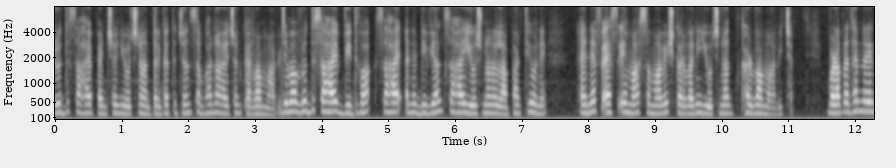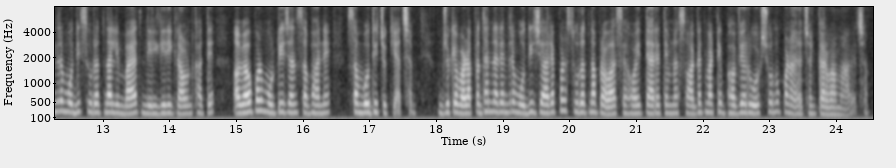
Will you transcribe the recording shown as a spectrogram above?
વૃદ્ધ સહાય પેન્શન યોજના અંતર્ગત જનસભાનું આયોજન કરવામાં આવ્યું, જેમાં વૃદ્ધ સહાય વિધવા સહાય અને દિવ્યાંગ સહાય યોજનાના લાભાર્થીઓને એનએફએસએમાં સમાવેશ કરવાની યોજના ઘડવામાં આવી છે. વડાપ્રધાન નરેન્દ્ર મોદી સુરતના લિંબાયત નીલગિરી ગ્રાઉન્ડ ખાતે અગાઉ પણ મોટી જનસભાને સંબોધી ચૂક્યા છે. જો કે વડાપ્રધાન નરેન્દ્ર મોદી જ્યારે પણ સુરતના પ્રવાસે હોય ત્યારે તેમના સ્વાગત માટે ભવ્ય રોડ શોનું પણ આયોજન કરવામાં આવે છે.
